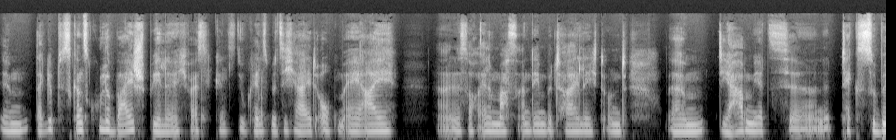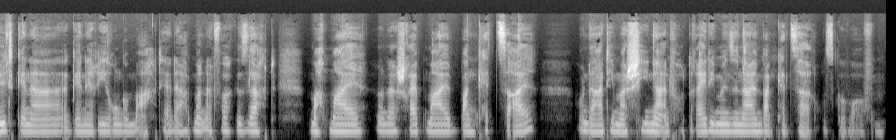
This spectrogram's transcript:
Ähm, da gibt es ganz coole Beispiele. Ich weiß nicht, kennst, du kennst mit Sicherheit OpenAI. Äh, da ist auch Elon Musk an dem beteiligt und ähm, die haben jetzt äh, eine Text-zu-Bild-Generierung gemacht. Ja, da hat man einfach gesagt, mach mal oder schreib mal Bankettsaal und da hat die Maschine einfach dreidimensionalen Bankettsaal rausgeworfen.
